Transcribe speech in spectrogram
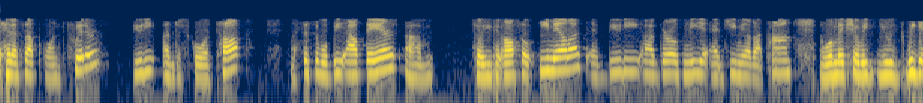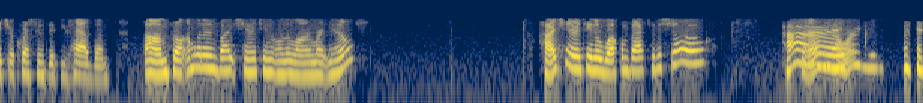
hit us up on Twitter, beauty underscore talk. My sister will be out there. Um, so you can also email us at beautygirlsmedia at gmail.com, and we'll make sure we, you, we get your questions if you have them. Um, so I'm going to invite Sharontina on the line right now. Hi, Sharontina. Welcome back to the show. Hi. Hi. How are you?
